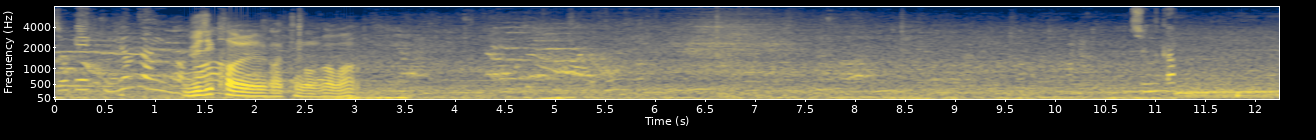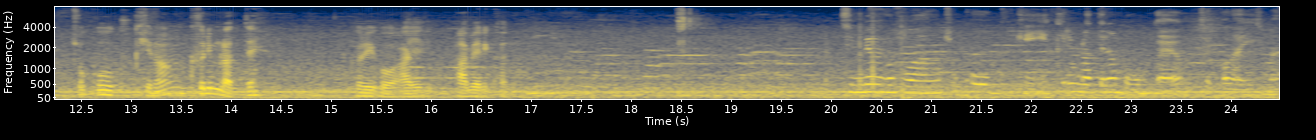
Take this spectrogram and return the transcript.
저게 공연장인가 봐. 뮤지컬 같은 건가 봐. 준값 초코 쿠키랑 크림 라떼 그리고 아이 아메리카노. 진명이가 좋아하는 초코 쿠키 크림 라떼를 한번 먹어볼까요? 제 건 아니지만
